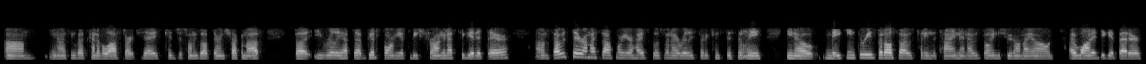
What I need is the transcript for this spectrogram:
Um, you know, I think that's kind of a lost art today. Kids just want to go up there and chuck them up, but you really have to have good form. You have to be strong enough to get it there. Um, so I would say around my sophomore year of high school is when I really started consistently, you know, making threes, but also I was putting the time in. I was going to shoot on my own. I wanted to get better.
